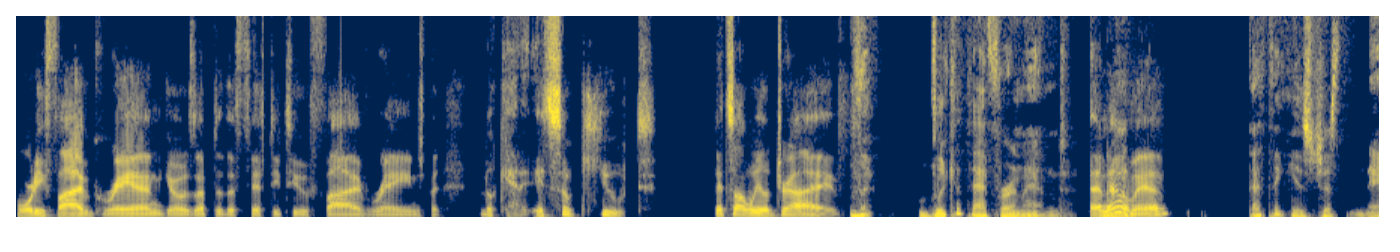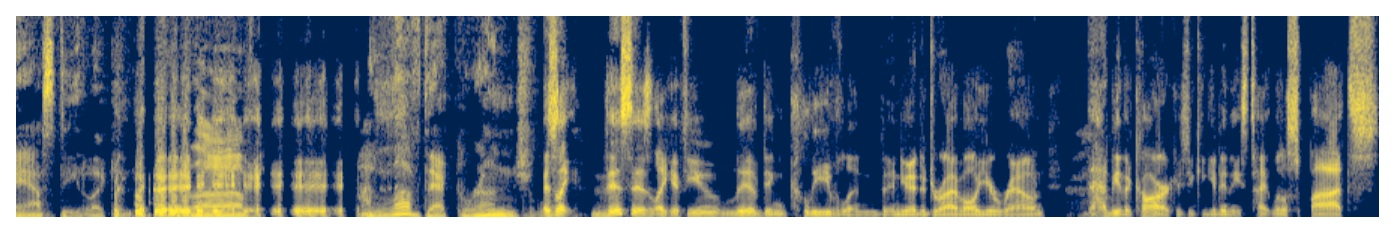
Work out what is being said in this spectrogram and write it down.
45 grand, goes up to the 52.5 range. But look at it, it's so cute. It's all wheel drive. Look, look at that front end. I know, man. That thing is just nasty looking. I love, I love that grunge. It's like this is like if you lived in Cleveland and you had to drive all year round, that'd be the car because you could get in these tight little spots.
